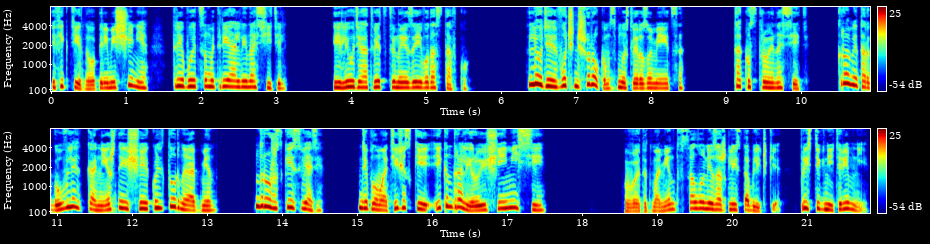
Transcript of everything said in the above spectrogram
эффективного перемещения требуется материальный носитель и люди, ответственные за его доставку. Люди в очень широком смысле, разумеется. Так устроена сеть. Кроме торговли, конечно, еще и культурный обмен, дружеские связи, дипломатические и контролирующие миссии. В этот момент в салоне зажглись таблички «Пристегните ремни»,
